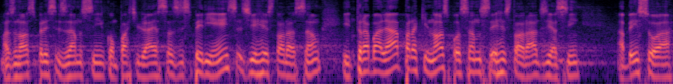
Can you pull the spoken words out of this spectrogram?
mas nós precisamos sim compartilhar essas experiências de restauração e trabalhar para que nós possamos ser restaurados e assim abençoar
